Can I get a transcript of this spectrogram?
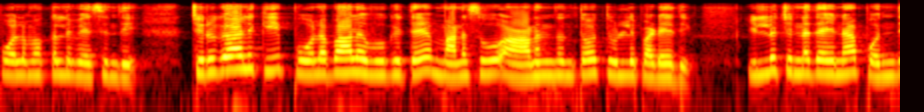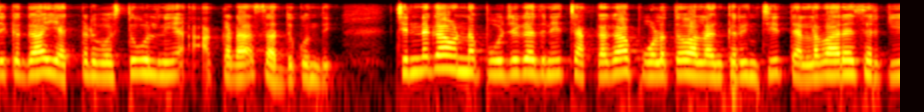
పూల మొక్కల్ని వేసింది. చిరుగాలికి పూలబాల ఊగితే మనసు ఆనందంతో తుళ్ళిపడేది. ఇల్లు చిన్నదైనా పొందికగా ఎక్కడి వస్తువుల్ని అక్కడ సర్దుకుంది. చిన్నగా ఉన్న పూజ గదిని చక్కగా పూలతో అలంకరించి తెల్లవారేసరికి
